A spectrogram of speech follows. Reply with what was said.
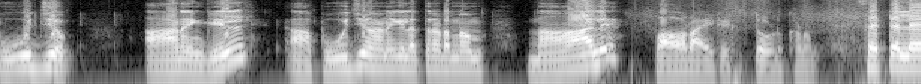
പൂജ്യം ആണെങ്കിൽ ആ പൂജ്യം ആണെങ്കിൽ എത്ര ഇടണം? നാല് പവറായിട്ട് ഇട്ട് കൊടുക്കണം. സെറ്റ് അല്ലേ?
